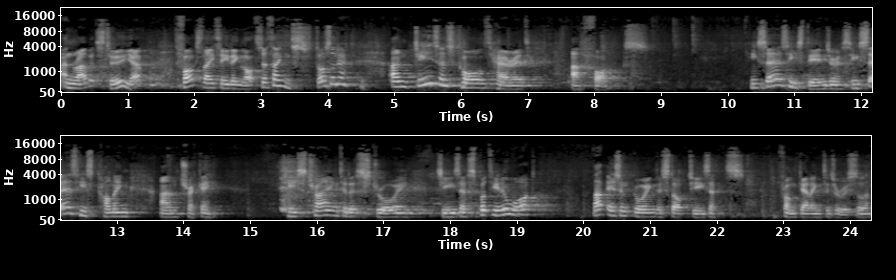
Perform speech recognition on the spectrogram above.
And rabbits too, yep. Fox likes eating lots of things, doesn't it? And Jesus calls Herod a fox. He says he's dangerous. He says he's cunning and tricky. He's trying to destroy Jesus. But you know what? That isn't going to stop Jesus from getting to Jerusalem.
